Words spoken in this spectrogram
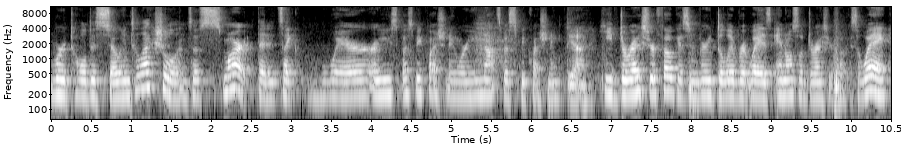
we're told is so intellectual and so smart that it's like where are you supposed to be questioning where are you not supposed to be questioning Yeah. he directs your focus in very deliberate ways and also directs your focus away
